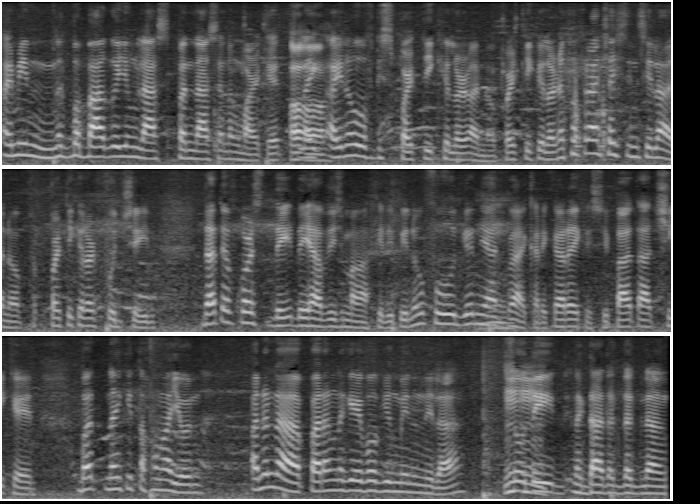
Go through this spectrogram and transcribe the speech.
I mean, nagbabago yung last panlasa ng market. Oo. Like I know of this particular ano, particular nagfa-franchise din sila ano, particular food chain. Dati of course they they have these mga Filipino food ganyan, Mm. kare-kare, crispy pata, chicken. But nakikita ko ngayon, ano na, parang nag-evolve yung menu nila. So Mm. they nagdadagdag ng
